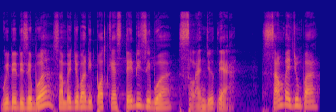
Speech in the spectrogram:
Gue Deddy Zebua, sampai jumpa di podcast Deddy Zebua selanjutnya. Sampai jumpa.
